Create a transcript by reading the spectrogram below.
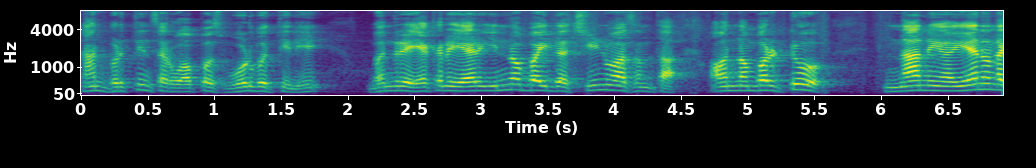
ನಾನು ಬರ್ತೀನಿ ಸರ್ ವಾಪಸ್ ಓಡ್ ಬರ್ತೀನಿ ಬಂದರೆ ಯಾಕಂದರೆ ಯಾರು, ಇನ್ನೊಬ್ಬ ಇದ್ದ ಶ್ರೀನಿವಾಸ್ ಅಂತ. ಅವನ ನಂಬರ್ ಟು ನಾನು ಏನನ್ನ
